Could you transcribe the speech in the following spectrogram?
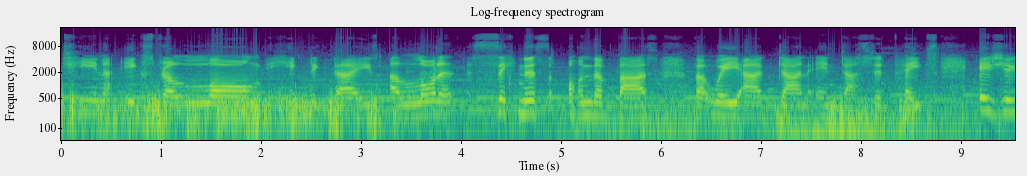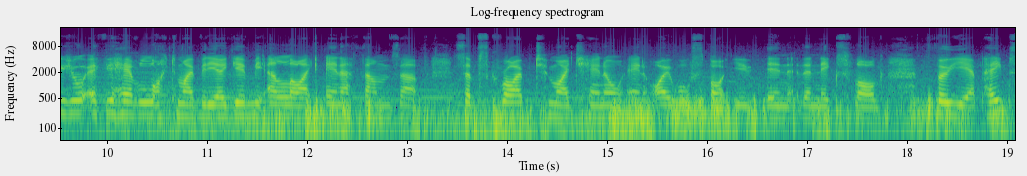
10 extra long hectic days a lot of sickness on the bus but we are done and dusted peeps. As usual if you have liked my video give me a like and a thumbs up. Subscribe to my channel and I will spot you in the next vlog. Booyah peeps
